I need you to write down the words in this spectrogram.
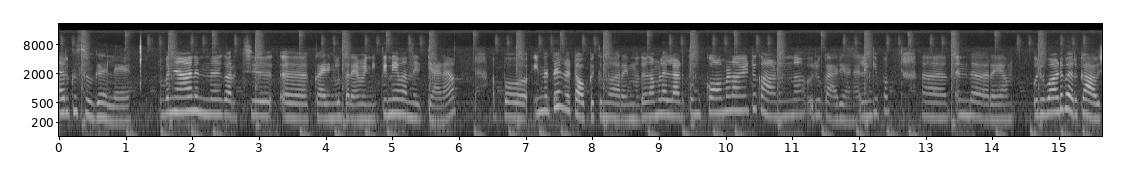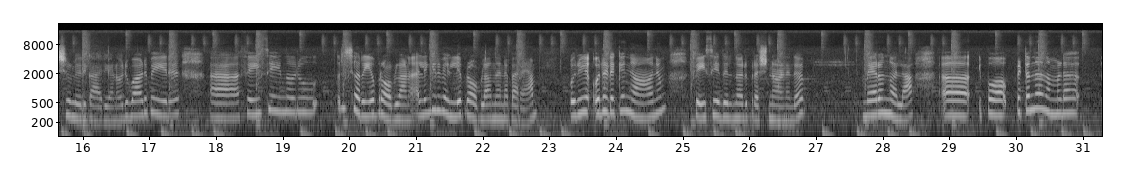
എല്ലാവർക്കും സുഖമല്ലേ? അപ്പം ഇന്ന് കുറച്ച് കാര്യങ്ങൾ പറയാൻ വേണ്ടി പിന്നെയും വന്നിരിക്കുകയാണ്. അപ്പോൾ ഇന്നത്തെ എന്റെ ടോപ്പിക് എന്ന് പറയുന്നത് നമ്മളെല്ലായിടത്തും കോമൺ ആയിട്ട് കാണുന്ന ഒരു കാര്യമാണ്. അല്ലെങ്കിൽ ഇപ്പം എന്താ പറയുക ഒരുപാട് പേർക്ക് ആവശ്യമുള്ളൊരു കാര്യമാണ്. ഒരുപാട് പേര് ഫേസ് ചെയ്യുന്ന ഒരു ഒരു ചെറിയ പ്രോബ്ലമാണ് അല്ലെങ്കിൽ ഒരു വലിയ പ്രോബ്ലം എന്ന് തന്നെ പറയാം. ഒരു ഒരിടയ്ക്ക് ഞാനും ഫേസ് ചെയ്തിരുന്ന ഒരു പ്രശ്നമാണിത്. വേറൊന്നുമല്ല. ഇപ്പോൾ പെട്ടെന്ന് നമ്മുടെ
